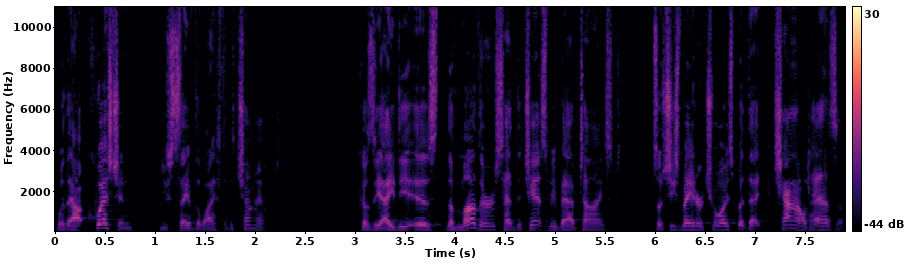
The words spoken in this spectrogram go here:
without question, you save the life of the child. Because the idea is the mother's had the chance to be baptized, so she's made her choice, but that child hasn't.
